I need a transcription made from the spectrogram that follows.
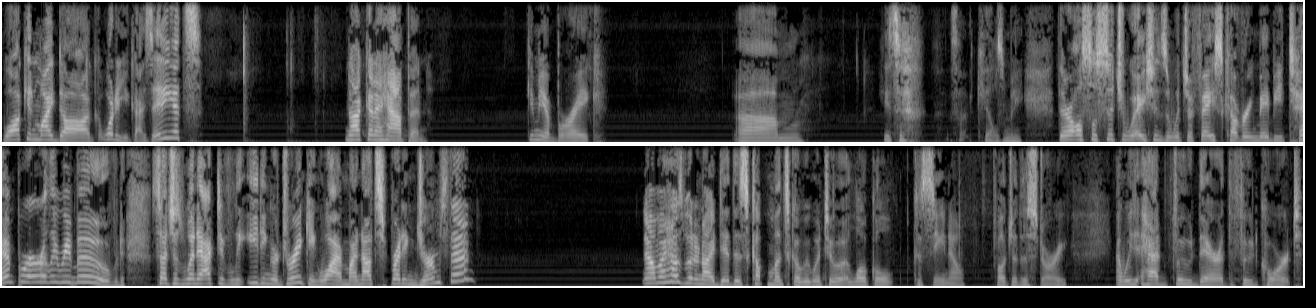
walking my dog. What are you guys, idiots? Not going to happen. Give me a break. Um, he's it kills me. There are also situations in which a face covering may be temporarily removed, such as when actively eating or drinking. Why am I not spreading germs then? Now, my husband and I did this a couple months ago. We went to a local casino. Told you the story, and we had food there at the food court,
